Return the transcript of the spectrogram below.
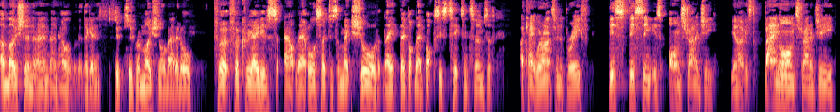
emotion and, and how they're getting super, super emotional about it all. For for creatives out there, also to, to make sure that they they've got their boxes ticked in terms of, okay, we're answering the brief. This this thing is on strategy. You know, it's bang on strategy.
